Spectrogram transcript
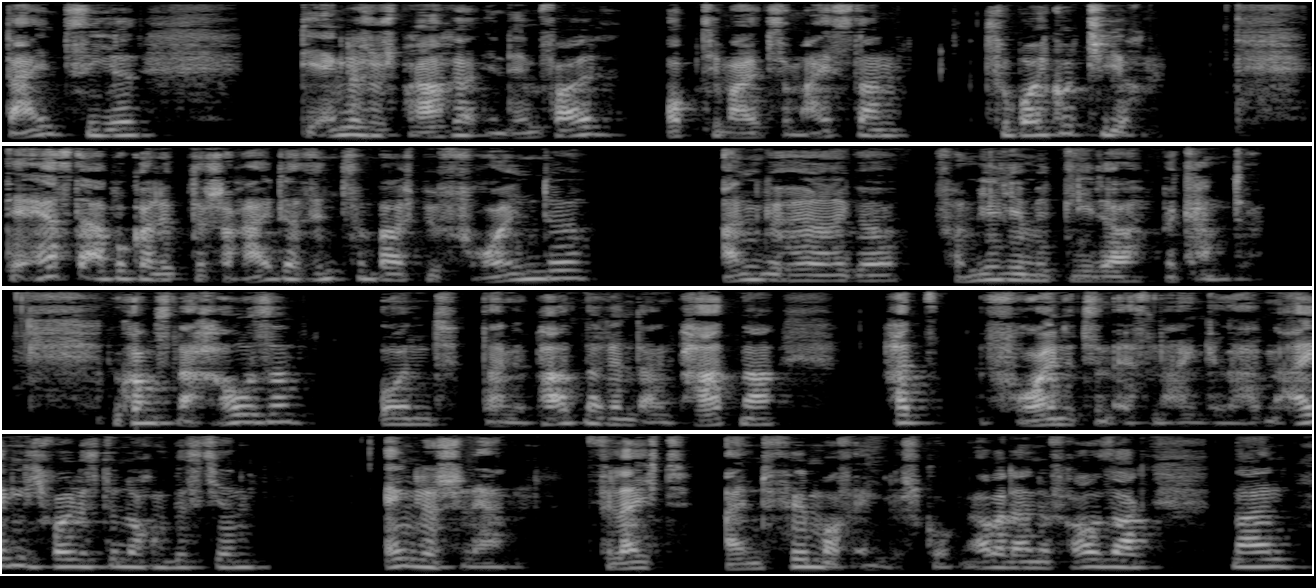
dein Ziel, die englische Sprache in dem Fall optimal zu meistern, zu boykottieren. Der erste apokalyptische Reiter sind zum Beispiel Freunde, Angehörige, Familienmitglieder, Bekannte. Du kommst nach Hause und deine Partnerin, dein Partner hat Freunde zum Essen eingeladen. Eigentlich wolltest du noch ein bisschen Englisch lernen, vielleicht einen Film auf Englisch gucken, aber deine Frau sagt, nein,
